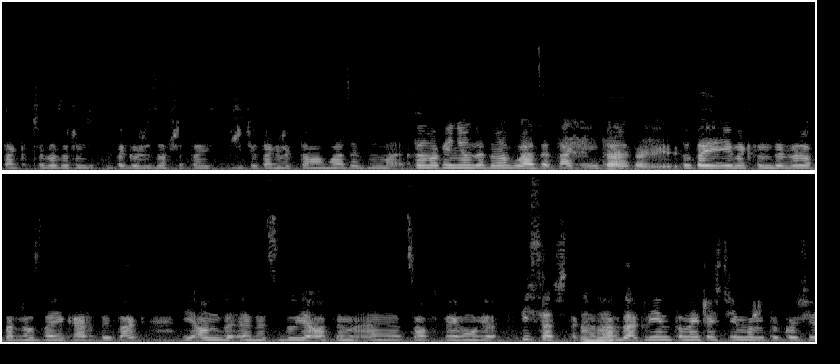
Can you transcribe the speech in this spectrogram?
tak, trzeba zacząć od tego, że zawsze to jest w życiu tak, że kto ma władzę, ten ma, kto ma pieniądze, ten ma władzę, tak? I to, tak, tak. tutaj jednak ten deweloper rozdaje karty, tak? I on de- decyduje o tym, e, co w tej umowie wpisać tak Mhm. naprawdę, a klient to najczęściej może tylko się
